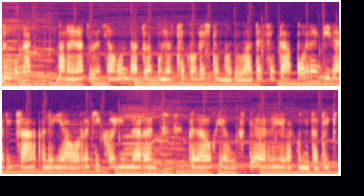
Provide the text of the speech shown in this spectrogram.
dugunak barrenatu dezagun datuak ulertzeko beste modu bat, ez? Eta horren gidaritza, alegia horrekiko egin beharren pedagogia guztia herri erakundetatik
